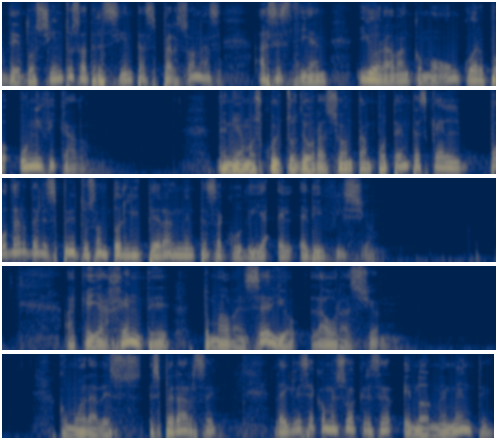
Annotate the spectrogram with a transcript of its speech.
de 200 a 300 personas asistían y oraban como un cuerpo unificado. Teníamos cultos de oración tan potentes que el poder del Espíritu Santo literalmente sacudía el edificio. Aquella gente tomaba en serio la oración. Como era de esperarse, la iglesia comenzó a crecer enormemente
